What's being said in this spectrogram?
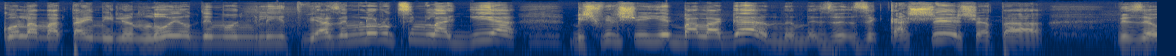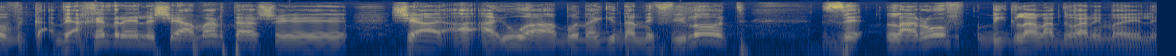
כל ה-200 מיליון לא יודעים אנגלית, ואז הם לא רוצים להגיע בשביל שיהיה בלאגן. זה, זה קשה שאתה... וזהו, והחבר'ה האלה שאמרת. שהיו, בוא נגיד, הנפילות, זה לרוב בגלל הדברים האלה.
